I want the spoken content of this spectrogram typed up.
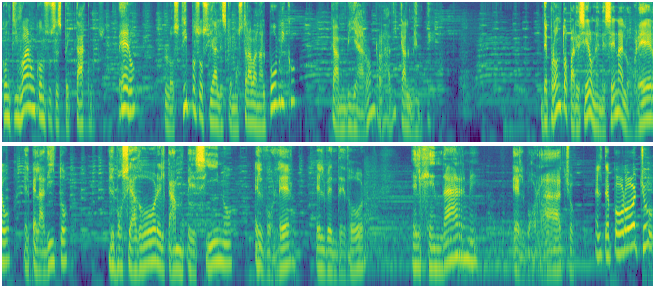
continuaron con sus espectáculos, pero los tipos sociales que mostraban al público cambiaron radicalmente. De pronto aparecieron en escena el obrero, el peladito, el voceador, el campesino, el bolero, el vendedor, el gendarme, el borracho, el teporocho,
